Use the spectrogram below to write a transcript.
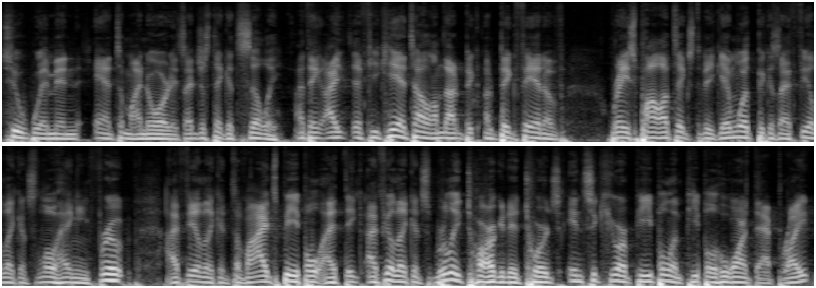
to women and to minorities. I just think it's silly. I think, I, if you can't tell, I'm not a big, a big fan of race politics to begin with because I feel like it's low hanging fruit. I feel like it divides people. I think I feel like it's really targeted towards insecure people and people who aren't that bright.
